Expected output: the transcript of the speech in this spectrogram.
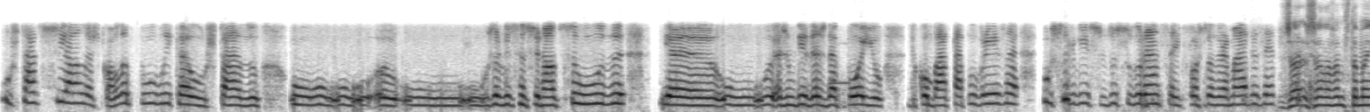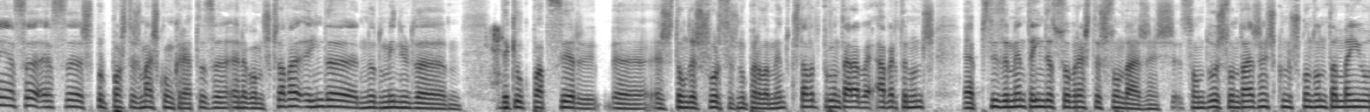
o Estado Social, a escola pública, o Estado, o, o, o, o Serviço Nacional de Saúde, uh, as medidas de apoio de combate à pobreza, os serviços de segurança e de forças armadas, etc. Já, já lá vamos também a essa, essas propostas mais concretas, Ana Gomes. Gostava ainda no domínio da, daquilo que pode ser uh, a gestão das forças no Parlamento, gostava de perguntar à Berta Nunes uh, precisamente ainda sobre estas sondagens. São duas sondagens que nos contam também o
